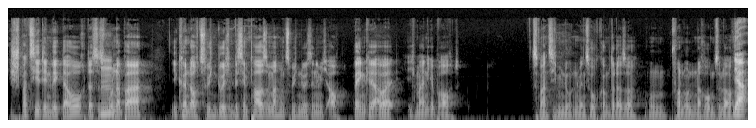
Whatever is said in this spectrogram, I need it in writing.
spaziert den Weg da hoch, das ist Mhm. wunderbar. Ihr könnt auch zwischendurch ein bisschen Pause machen. Zwischendurch sind nämlich auch Bänke, aber ich meine, ihr braucht 20 Minuten, wenn es hochkommt oder so, um von unten nach oben zu laufen. Ja,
